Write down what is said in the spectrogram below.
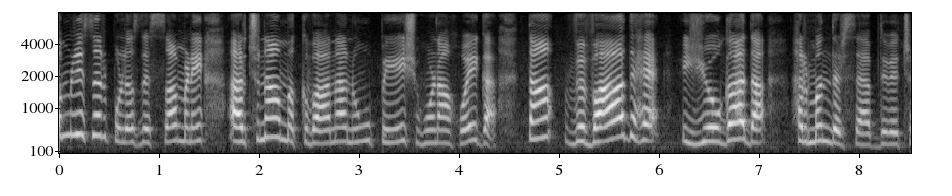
ਅੰਮ੍ਰਿਤਸਰ ਪੁਲਿਸ ਦੇ ਸਾਹਮਣੇ ਅਰਚਨਾ ਮਕਵਾਨਾ ਨੂੰ ਪੇਸ਼ ਹੋਣਾ ਹੋਏਗਾ। ਤਾਂ ਵਿਵਾਦ ਹੈ ਯੋਗਾ ਦਾ ਹਰਮੰਦਰ ਸਾਹਿਬ ਦੇ ਵਿੱਚ।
